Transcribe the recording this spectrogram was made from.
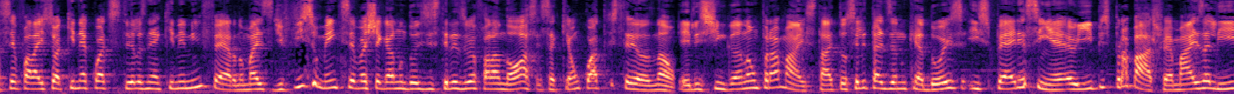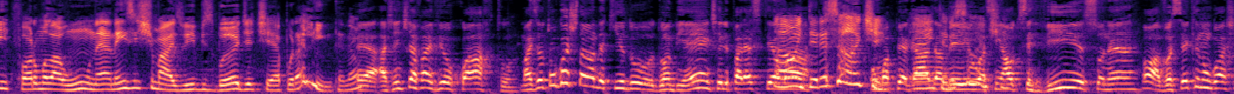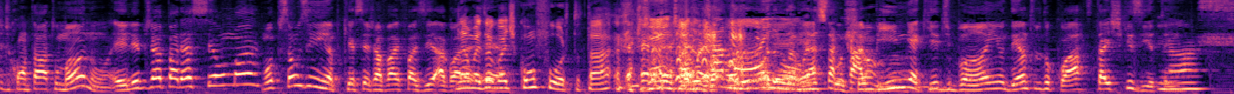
você falar isso aqui não é quatro estrelas, nem aqui nem no inferno, mas dificilmente você vai chegar num dois estrelas e vai falar, nossa, esse aqui é um quatro estrelas. Não, eles te enganam pra mais, tá? Então se ele tá dizendo que é dois, espere assim, é o Ibis pra baixo, é mais ali, Fórmula 1, né? Nem existe mais, o Ibis Budget é por ali, entendeu? É, a gente já vai ver o quarto, mas eu tô gostando aqui do, do ambiente, ele parece ter Não, uma, interessante. uma pegada É meio interessante. assim, autosserviço, né? Ó, você que não gosta de contato humano, ele já parece ser uma, uma opçãozinha, porque você já vai fazer agora. Não, mas é, eu gosto de conforto, tá? Gente, olha o tamanho. tamanho Essa colchão, cabine aqui de banho dentro do quarto tá esquisita, hein? Nossa.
